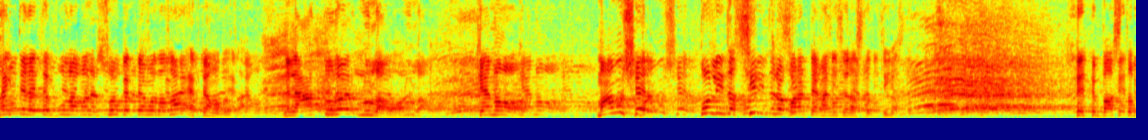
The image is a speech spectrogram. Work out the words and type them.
খাইতে খাইতে চোখ একটা যায় একটা যায়। আতুরে লুলা কেন? মানুষের নিচে রাস্তার থেকে। বাস্তব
